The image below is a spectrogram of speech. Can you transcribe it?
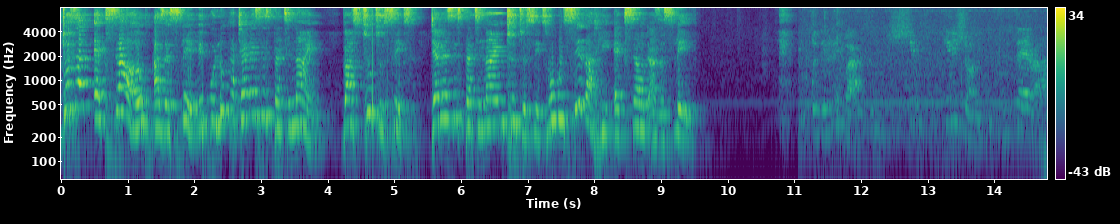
Joseph excelled as a slave. If we look at Genesis 39, verse 2 to 6, Genesis 39, 2 to 6, we will see that he excelled as a slave. to deliver Shi- Kishon, Sisera,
